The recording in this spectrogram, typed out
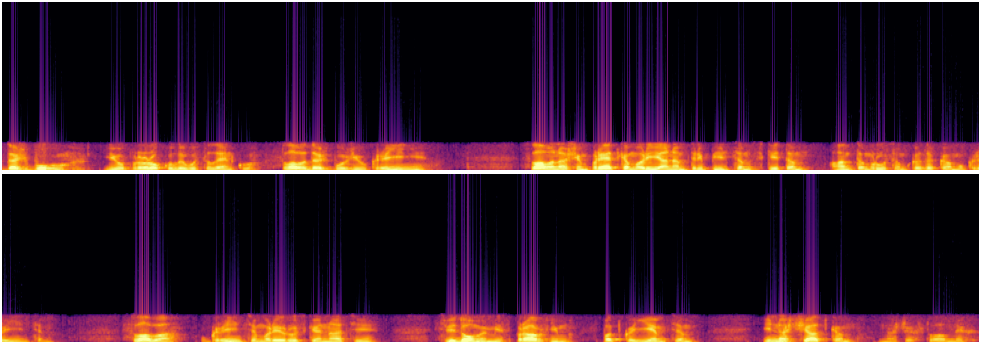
дасть Богу і його пророку Леву Селенку, слава дасть Божій Україні, слава нашим предкам, оріянам, трипільцям, скитам, антам, русам, козакам, українцям. Слава українцям морі руської нації, свідомим і справжнім спадкоємцям і нащадкам наших славних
